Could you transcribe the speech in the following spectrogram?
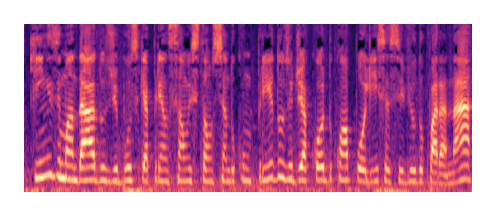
15 mandados de busca e apreensão estão sendo cumpridos e, de acordo com a Polícia Civil do Paraná,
